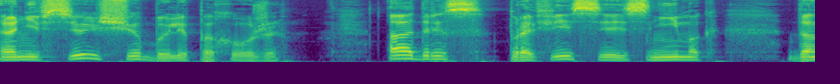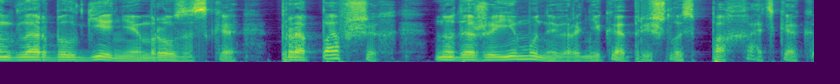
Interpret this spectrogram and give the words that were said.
Они все еще были похожи. Адрес, профессия, снимок. Данглар был гением розыска пропавших, но даже ему наверняка пришлось пахать, как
